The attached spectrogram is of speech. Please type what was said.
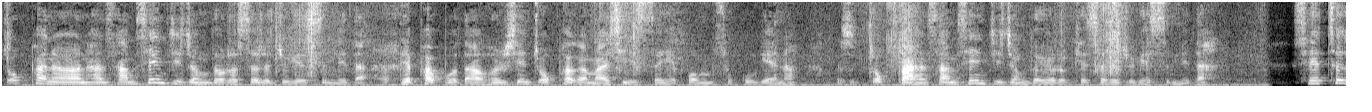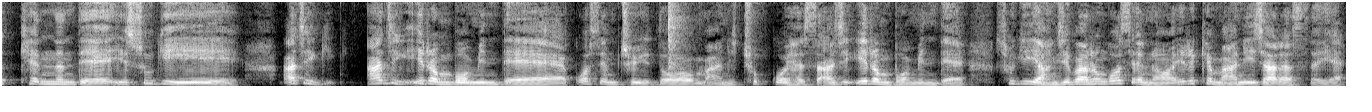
쪽파는 한 3cm 정도로 썰어 주겠습니다. 대파보다 훨씬 쪽파가 맛이 있어요. 봄쑥국에는. 그래서 쪽파 한 3cm 정도 이렇게 썰어 주겠습니다. 세척했는데 이 쑥이 아직 아직 이런 봄인데 꽃샘 추위도 많이 춥고 해서 아직 이런 봄인데 쑥이 양지 바른 곳에는 이렇게 많이 자랐어요.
